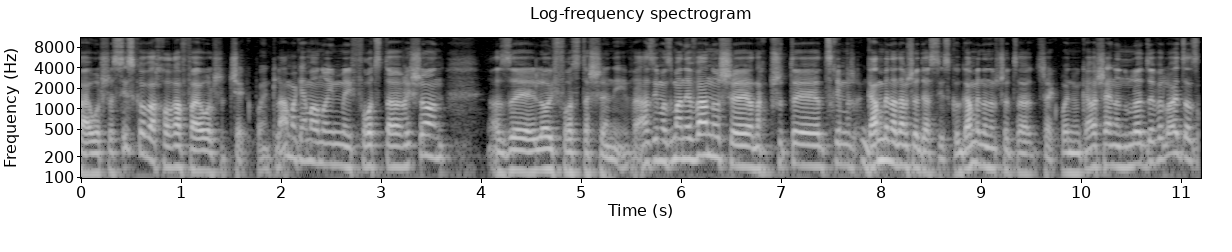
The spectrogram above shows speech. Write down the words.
firewall של סיסקו ואחוריו firewall של צ'ק פוינט. למה? כי אמרנו, אם יפרוץ את הראשון, אז uh, לא יפרוץ את השני. ואז עם הזמן הבנו שאנחנו פשוט uh, צריכים, גם בן אדם שיודע סיסקו, גם בן אדם שיודע צ'ק פוינט, ומקרה שאין לנו לא את זה ולא את זה, אז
